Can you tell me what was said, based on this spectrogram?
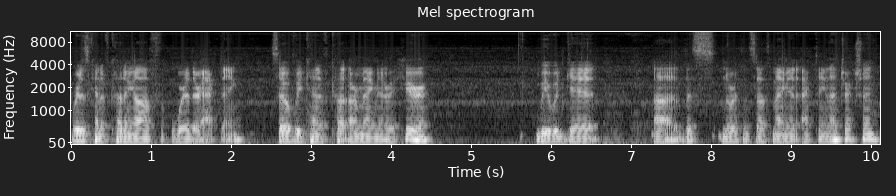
We're just kind of cutting off where they're acting. So if we kind of cut our magnet right here, we would get uh, this north and south magnet acting in that direction,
